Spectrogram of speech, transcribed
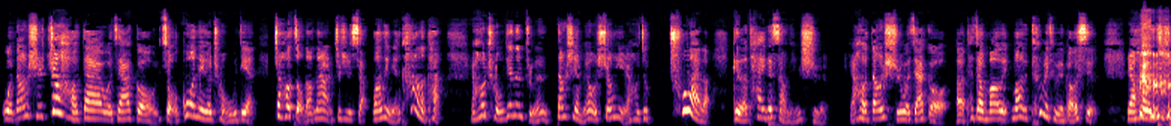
我当时正好带我家狗走过那个宠物店，正好走到那儿，就是想往里面看了看。然后宠物店的主人当时也没有生意，然后就出来了，给了他一个小零食。然后当时我家狗，呃，它叫 Molly，Molly 特别特别高兴，然后就是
